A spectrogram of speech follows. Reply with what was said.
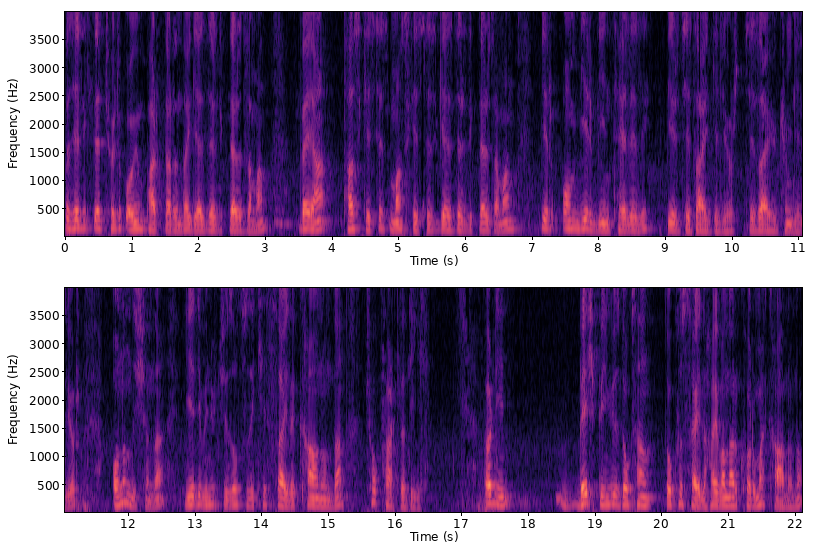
özellikle çocuk oyun parklarında gezdirdikleri zaman veya taskesiz, maskesiz gezdirdikleri zaman bir 11 bin TL'lik bir ceza geliyor, ceza hüküm geliyor. Onun dışında 7332 sayılı kanundan çok farklı değil. Örneğin 5199 sayılı hayvanlar koruma kanunu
